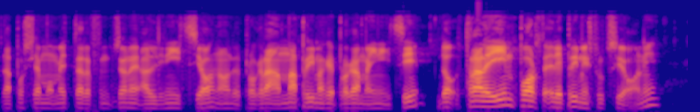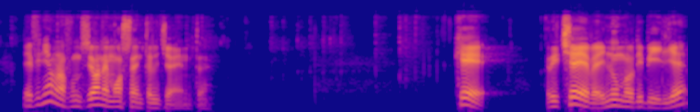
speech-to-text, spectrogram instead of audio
la possiamo mettere funzione all'inizio no, del programma, prima che il programma inizi, do, tra le import e le prime istruzioni, definiamo una funzione mossa intelligente che riceve il numero di biglie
